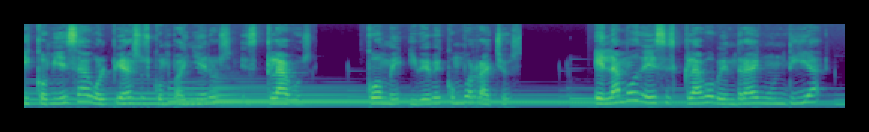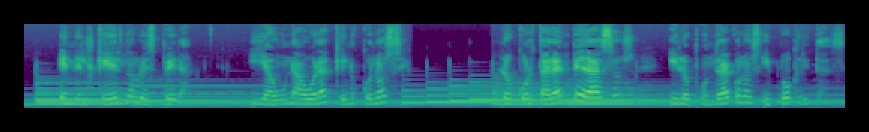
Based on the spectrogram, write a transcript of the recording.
y comienza a golpear a sus compañeros esclavos, come y bebe con borrachos, el amo de ese esclavo vendrá en un día en el que él no lo espera y a una hora que no conoce. Lo cortará en pedazos y lo pondrá con los hipócritas,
